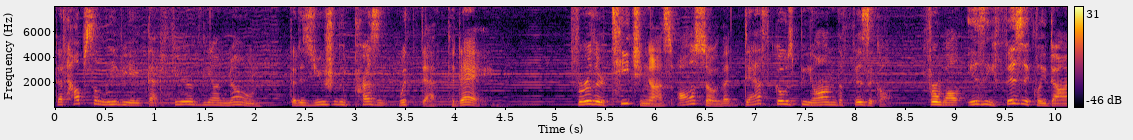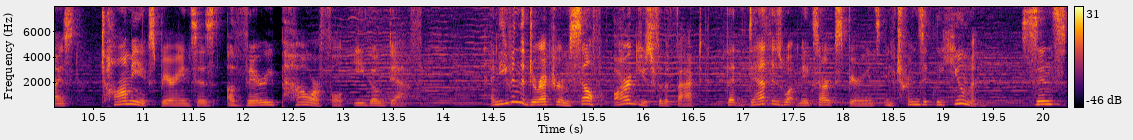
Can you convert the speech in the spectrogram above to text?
that helps alleviate that fear of the unknown that is usually present with death today. Further teaching us also that death goes beyond the physical. For while Izzy physically dies, Tommy experiences a very powerful ego death. And even the director himself argues for the fact that death is what makes our experience intrinsically human. Since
